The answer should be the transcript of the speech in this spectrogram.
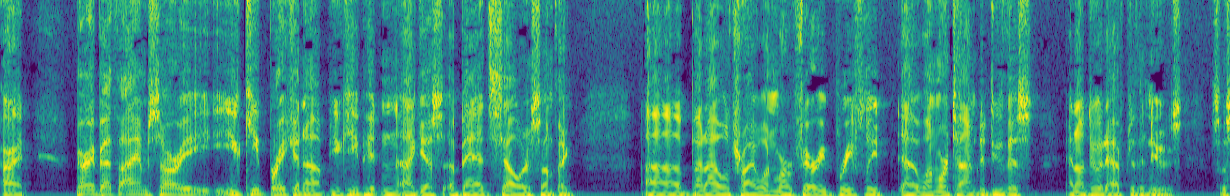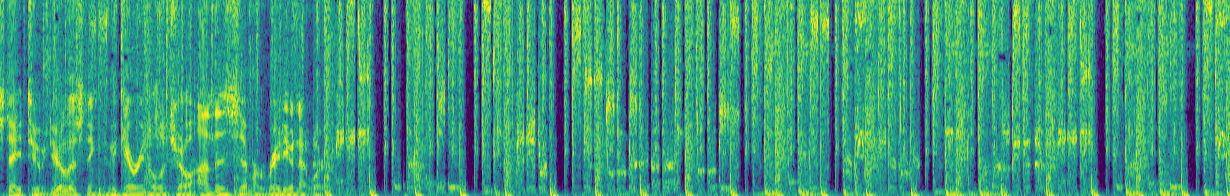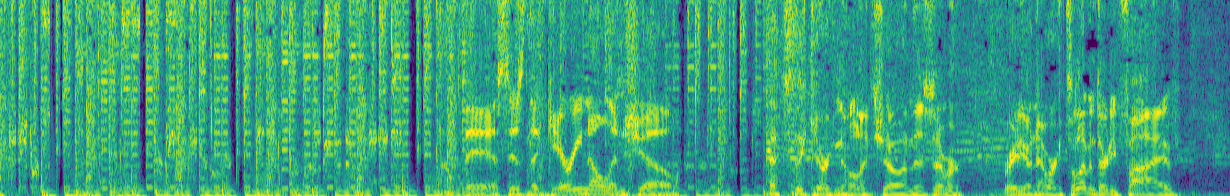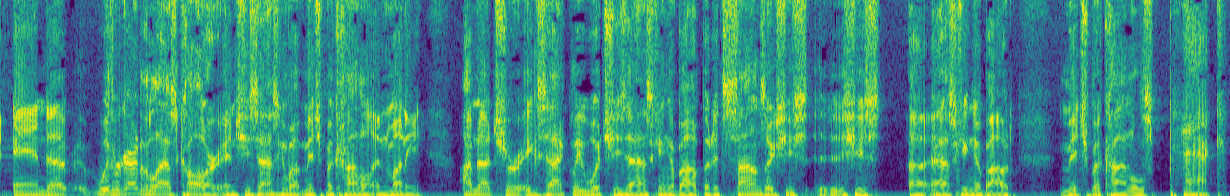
All right. Mary Beth, I am sorry. You keep breaking up. You keep hitting, I guess, a bad cell or something. Uh, but I will try one more, very briefly, uh, one more time to do this, and I'll do it after the news. So stay tuned. You're listening to The Gary Nolan Show on the Zimmer Radio Network. This is the Gary Nolan Show. That's the Gary Nolan Show on the Zimmer Radio Network. It's 1135. And uh, with regard to the last caller, and she's asking about Mitch McConnell and money. I'm not sure exactly what she's asking about, but it sounds like she's she's uh, asking about Mitch McConnell's PAC.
